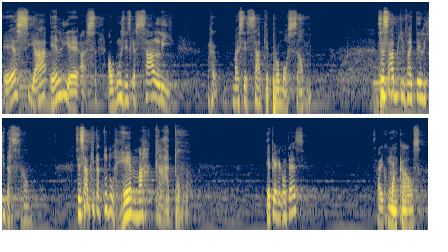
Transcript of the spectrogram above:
S-A-L-E. Alguns dizem que é sali, mas você sabe que é promoção. Você sabe que vai ter liquidação. Você sabe que está tudo remarcado. E o que, é que acontece? Sai com uma calça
